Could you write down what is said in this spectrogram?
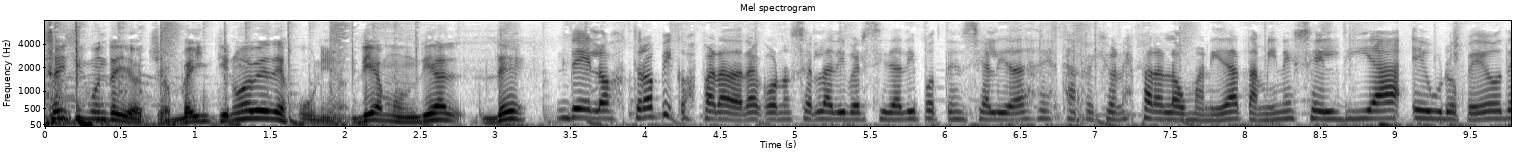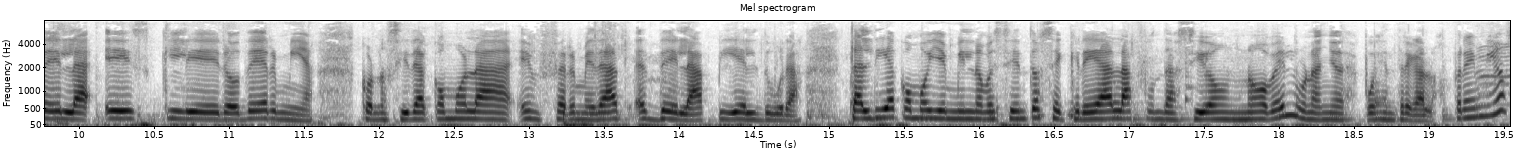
658, 29 de junio, Día Mundial de... de los trópicos para dar a conocer la diversidad y potencialidades de estas regiones para la humanidad. También es el Día Europeo de la Esclerodermia, conocida como la enfermedad de la piel dura. Tal día como hoy en 1900 se crea la Fundación Nobel, un año después entrega los premios.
